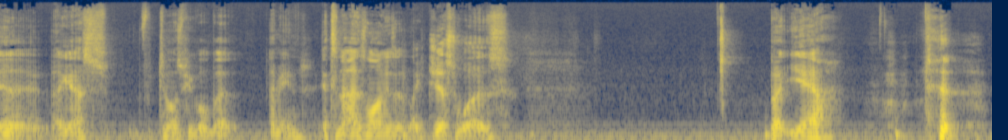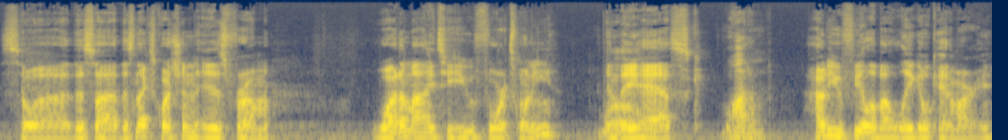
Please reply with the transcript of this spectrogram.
uh, I guess, to most people. But I mean, it's not as long as it like just was. But yeah, So uh, this uh, this next question is from What am I to you 420? And they Whoa. ask, Wadham. "How do you feel about Lego Katamari?"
